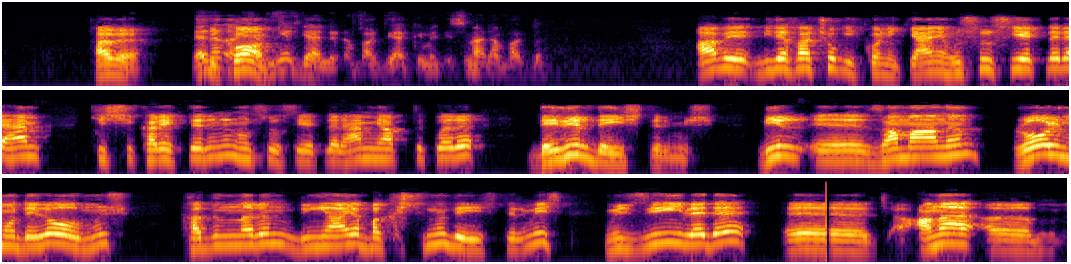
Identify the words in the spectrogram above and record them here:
Tabii. Neden? İkon. acaba? Niye diğerlerinden farklı? Diğer kıymetli isimlerden farklı? Abi bir defa çok ikonik. Yani hususiyetleri hem kişi karakterinin hususiyetleri hem yaptıkları devir değiştirmiş. Bir e, zamanın rol modeli olmuş. Kadınların dünyaya bakışını değiştirmiş. Müziğiyle de e, ana e,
